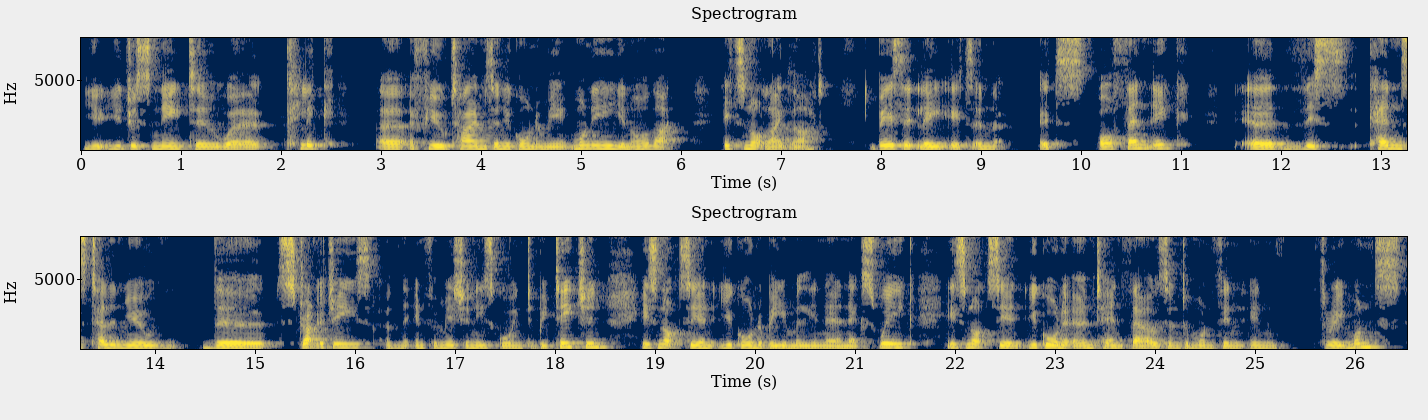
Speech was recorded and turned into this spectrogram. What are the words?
you, you just need to uh, click uh, a few times and you're going to make money, you know, that it's not like that. Basically, it's an it's authentic. Uh, this Ken's telling you the strategies and the information he's going to be teaching. He's not saying you're going to be a millionaire next week. He's not saying you're going to earn 10,000 a month in, in three months.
